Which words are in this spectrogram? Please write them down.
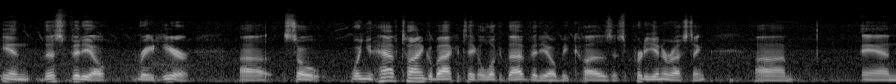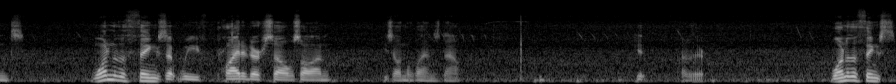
in this video right here. Uh, so when you have time, go back and take a look at that video because it's pretty interesting. Um, and one of the things that we've prided ourselves on, he's on the lens now. Get out of there. One of the things,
